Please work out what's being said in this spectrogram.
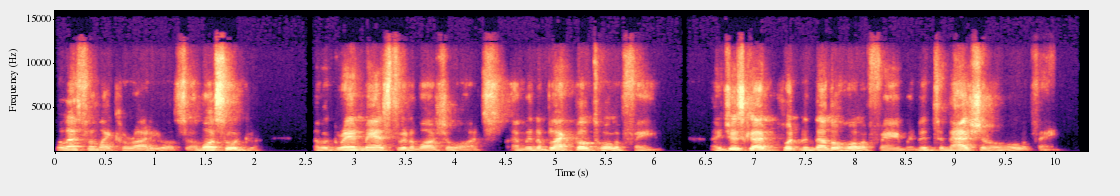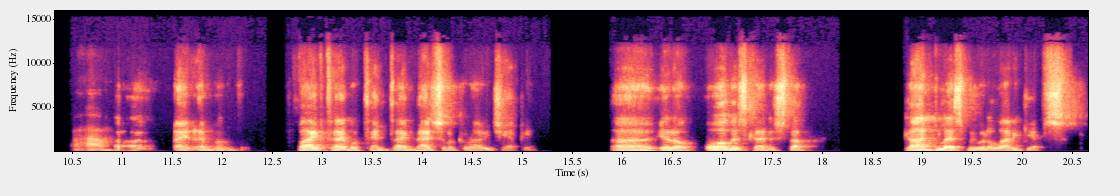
Well, that's for my karate also. I'm also a, I'm a grandmaster in the martial arts. I'm in the Black Belt Hall of Fame. I just got put in another Hall of Fame, an international Hall of Fame. Wow. Uh, I, am a five-time or ten-time national karate champion. Uh, you know, all this kind of stuff. God blessed me with a lot of gifts.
